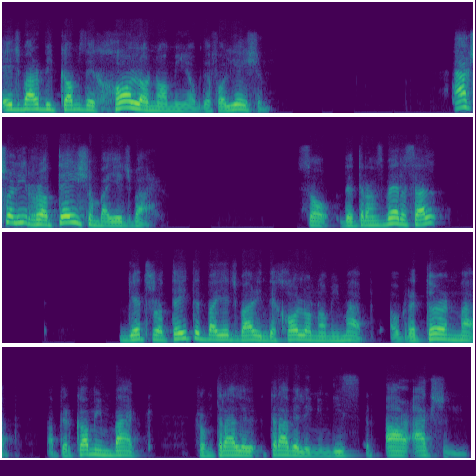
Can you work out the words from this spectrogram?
h bar becomes the holonomy of the foliation. Actually, rotation by h bar. So the transversal gets rotated by h bar in the holonomy map, or return map, after coming back from tra traveling in this R action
